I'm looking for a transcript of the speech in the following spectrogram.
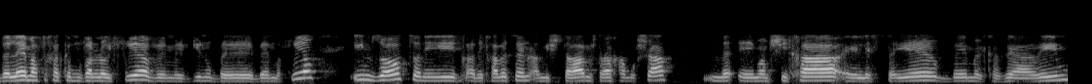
ולהם אף אחד כמובן לא הפריע, והם הפגינו באין מפריע. עם זאת, אני, אני חייב לציין, המשטרה, המשטרה החמושה, ממשיכה לסייר במרכזי הערים,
